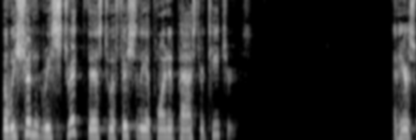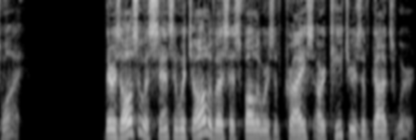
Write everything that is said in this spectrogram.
But we shouldn't restrict this to officially appointed pastor teachers. And here's why. There is also a sense in which all of us, as followers of Christ, are teachers of God's Word.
